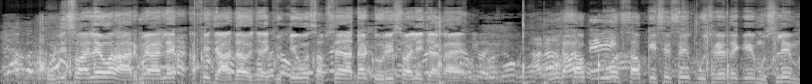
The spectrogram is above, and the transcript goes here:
पुलिस वाले और आर्मी वाले काफ़ी ज़्यादा हो जाए क्योंकि वो सबसे ज़्यादा टूरिस्ट वाली जगह है। वो सब वो सब किसी से पूछ रहे थे कि मुस्लिम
